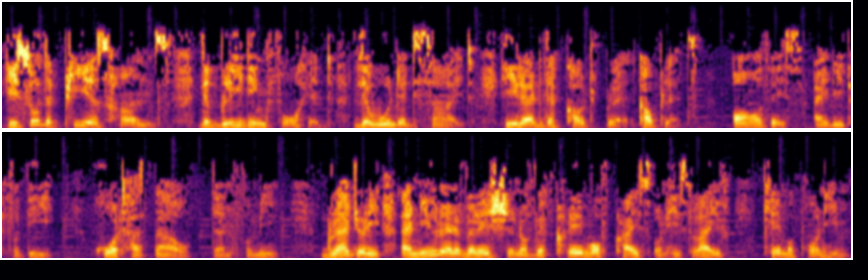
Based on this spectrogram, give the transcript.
He saw the pierced hands, the bleeding forehead, the wounded side. He read the couplet, All this I did for thee. What hast thou done for me? Gradually, a new revelation of the claim of Christ on his life came upon him.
